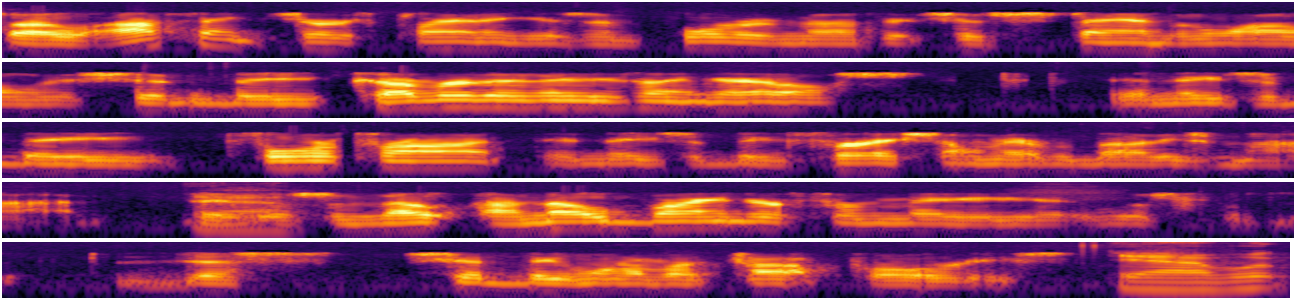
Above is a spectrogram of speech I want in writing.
So I think church planting is important enough; it should stand alone. It shouldn't be covered in anything else. It needs to be forefront. It needs to be fresh on everybody's mind. Yeah. It was a no a no brainer for me. It was just should be one of our top priorities. Yeah, well,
